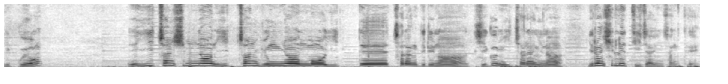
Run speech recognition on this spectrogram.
있고요 2010년 2006년 뭐 이때 차량들이나 지금 이 차량이나 이런 실내 디자인 상태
